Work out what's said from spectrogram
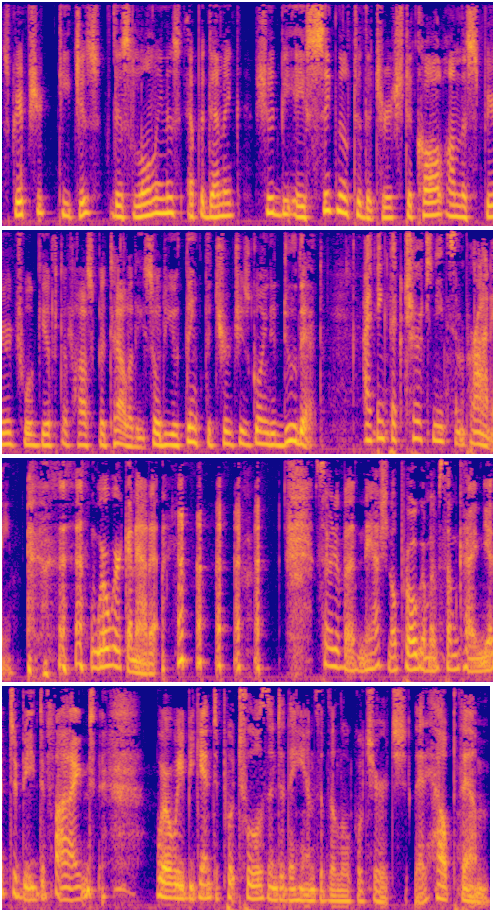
Scripture teaches this loneliness epidemic should be a signal to the church to call on the spiritual gift of hospitality. So do you think the church is going to do that? I think the church needs some prodding. We're working at it. sort of a national program of some kind yet to be defined, where we begin to put tools into the hands of the local church that help them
